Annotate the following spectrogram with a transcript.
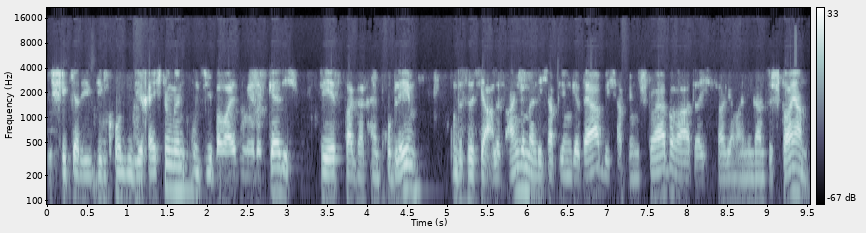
ich schicke ja die, den Kunden die Rechnungen und sie überweisen mir das Geld. Ich sehe jetzt da gar kein Problem. Und das ist ja alles angemeldet. Ich habe hier ein Gewerbe, ich habe hier einen Steuerberater, ich sage ja meine ganze Steuern.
